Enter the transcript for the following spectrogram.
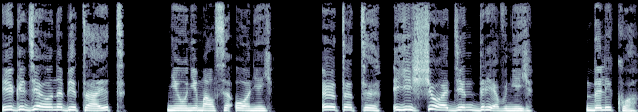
«И где он обитает?» — не унимался Оней. «Этот э, еще один древний». «Далеко.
